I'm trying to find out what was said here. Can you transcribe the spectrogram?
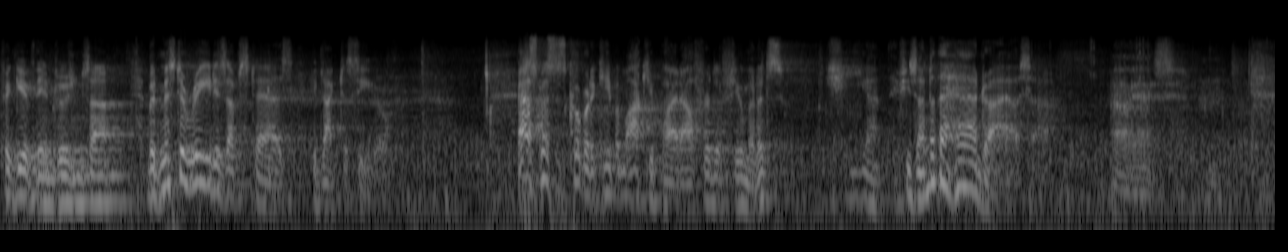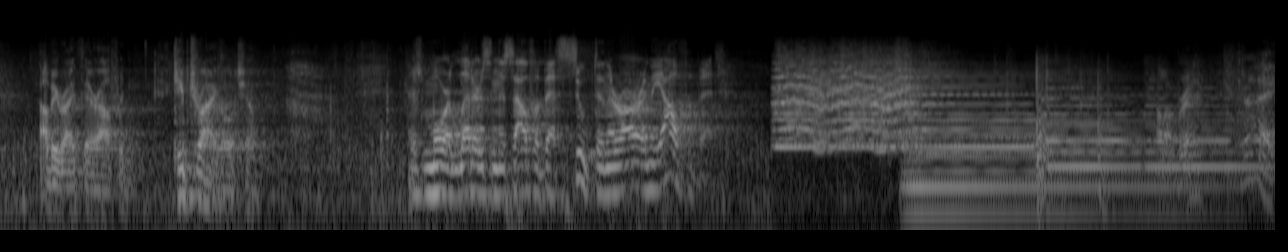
Forgive the intrusion, sir, but Mr. Reed is upstairs. He'd like to see you. Ask Mrs. Cooper to keep him occupied, Alfred, a few minutes. She, uh, she's under the hairdryer, sir. Oh, yes. I'll be right there, Alfred. Keep trying, old chum. There's more letters in this alphabet soup than there are in the alphabet. Hello, Britt. Hi.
